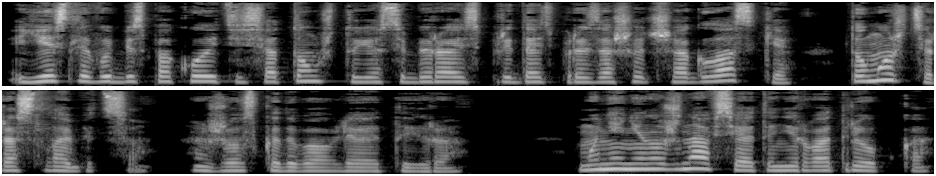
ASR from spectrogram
«Если вы беспокоитесь о том, что я собираюсь придать произошедшей огласке, то можете расслабиться», — жестко добавляет Ира. «Мне не нужна вся эта нервотрепка,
